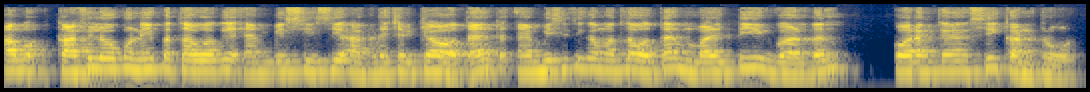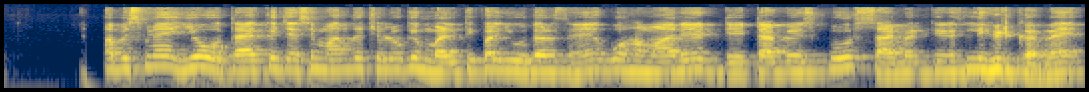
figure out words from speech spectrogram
अब काफ़ी लोगों को नहीं पता होगा कि एमबीसीसी आर्किटेक्चर क्या होता है तो एमबीसीसी का मतलब होता है मल्टी वर्जन करेंसी कंट्रोल अब इसमें ये होता है कि जैसे मान के चलो कि मल्टीपल यूज़र्स हैं, वो हमारे डेटाबेस को साइमल्टेनियसली हिट कर रहे हैं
